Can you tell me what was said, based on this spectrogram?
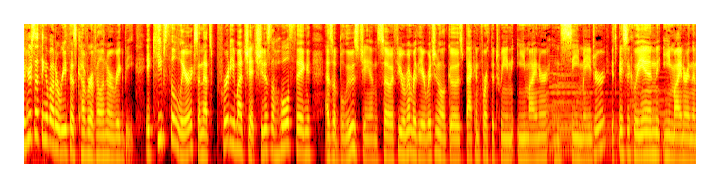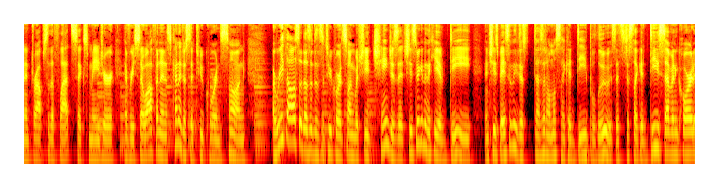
So here's the thing about Aretha's cover of Eleanor Rigby. It keeps the lyrics, and that's pretty much it. She does the whole thing as a blues jam. So if you remember, the original goes back and forth between E minor and C major. It's basically in E minor, and then it drops to the flat six major every so often, and it's kind of just a two chord song. Aretha also does it as a two chord song, but she changes it. She's doing it in the key of D, and she's basically just does it almost like a D blues. It's just like a D7 chord,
